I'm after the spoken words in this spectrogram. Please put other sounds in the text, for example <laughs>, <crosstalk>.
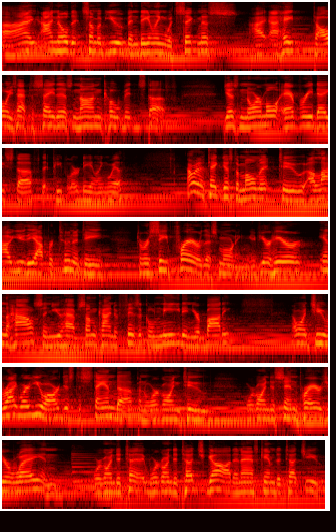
Uh, I, I know that some of you have been dealing with sickness. I, I hate to always have to say this non COVID stuff, just normal, everyday stuff that people are dealing with. I want to take just a moment to allow you the opportunity to receive prayer this morning. If you're here in the house and you have some kind of physical need in your body, I want you right where you are just to stand up and we're going to we're going to send prayers your way and we're going to t- we're going to touch God and ask him to touch you.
